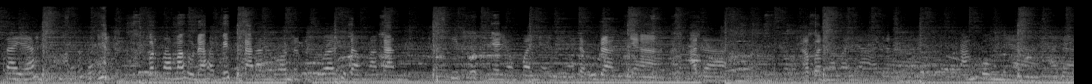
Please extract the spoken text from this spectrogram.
Kita ya. Pertama udah habis sekarang ronde kedua kita makan seafoodnya nyompanya ini. Ada udangnya ada apa namanya ada kangkungnya ada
